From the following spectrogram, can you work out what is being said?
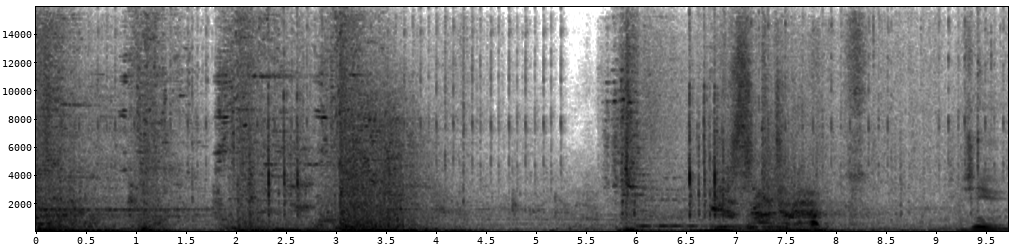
개하겠네 아, 대신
